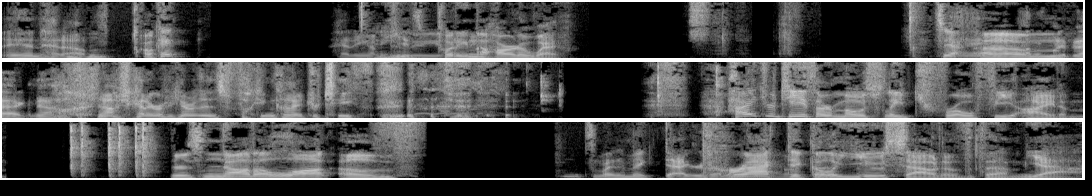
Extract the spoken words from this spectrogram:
and head out, Mhm. Okay. heading up And to he is the putting the heart away. So Hey, yeah, out of um, my bag now. Now I just gotta get rid of his fucking Hydra teeth. Hydra teeth are mostly trophy item. There's not a lot of Somebody to make daggers out of practical Like use out of them. Yeah.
